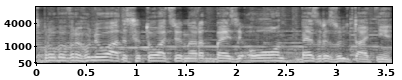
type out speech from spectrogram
Спроби врегулювати ситуацію на Радбезі ООН безрезультатні.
